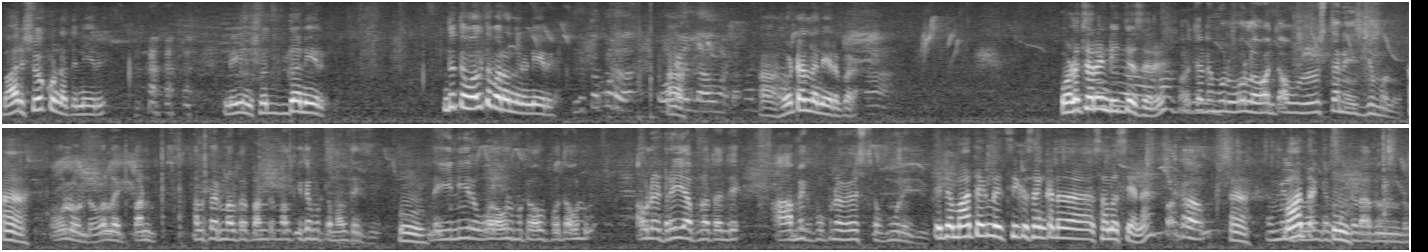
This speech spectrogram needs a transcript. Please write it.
ಭಾರಿ ಶೋಕ್ ಉಂಡತ್ತೆ ನೀರು. ಕ್ಲೀನ್ ಶುದ್ಧ ನೀರು. ಇಂದತ್ತೆ ಒಲ್ತು ಬರೋದು ನೀರು. ಹಾ ಹೋಟೆಲ್ದ ನೀರು ಬರ ಒಳಚರಂಡಿ ಇದ್ದೆ ಸರ್ ಒಳಚರಂಡಿ ಮೂಲ ಓಲ ಅವು ವ್ಯವಸ್ಥೆನೇ ಇಜ್ಜಿ ಮೂಲ. ಹಾ. ಓಲು ಉಂಡು ಓಲ ಪನ್ ಮಲ್ಪೇರ್ ಮಲ್ಪೇರ್ ಪಂಡ್ ಮಲ್ತ ಇದೆ ಮುಟ್ಟ ಮಲ್ತೇಜಿ ಈ ನೀರು ಓಲ ಅವ್ಲು ಮುಟ್ಟ ಅವಳು ಪೋದು ಅವಳು ಅವಳೆ ಡ್ರೈ ಆಪ್ನ ತಂದೆ ಆಮೇಲೆ ಪುಪ್ಪನ ವ್ಯವಸ್ಥೆ ಮೂಲೇಜಿ ಇದು ಮಾತೆಗಳ ಸಿಕ್ಕ ಸಂಕಟದ ಸಮಸ್ಯೆನಾ? ಹಾ. ಭಯಂಕರ ಸಂಕಟ ಅದೊಂದು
